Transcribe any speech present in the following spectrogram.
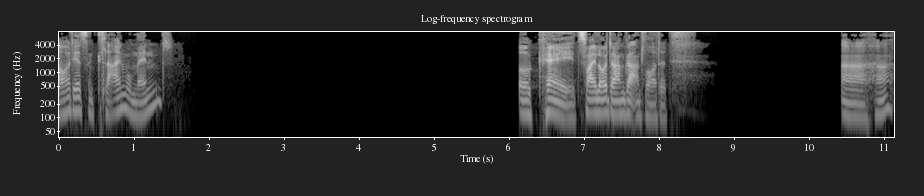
dauert jetzt einen kleinen Moment. Okay, zwei Leute haben geantwortet. Aha.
